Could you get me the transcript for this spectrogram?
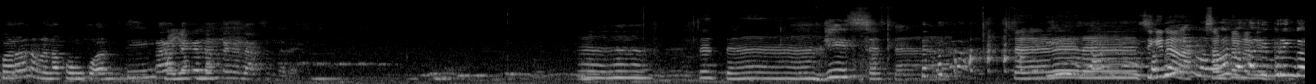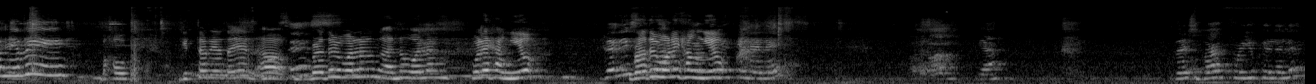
para naman akong kuanti. Mayok na. Jeez. Sige na, sample na rin. Nakalibreng ganiri. Bako, guitar yata yan. Ah, brother, walang, ano, walang, walay hangyo. Brother, walay hangyo. Ukulele? Yeah? There's bag for ukulele?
